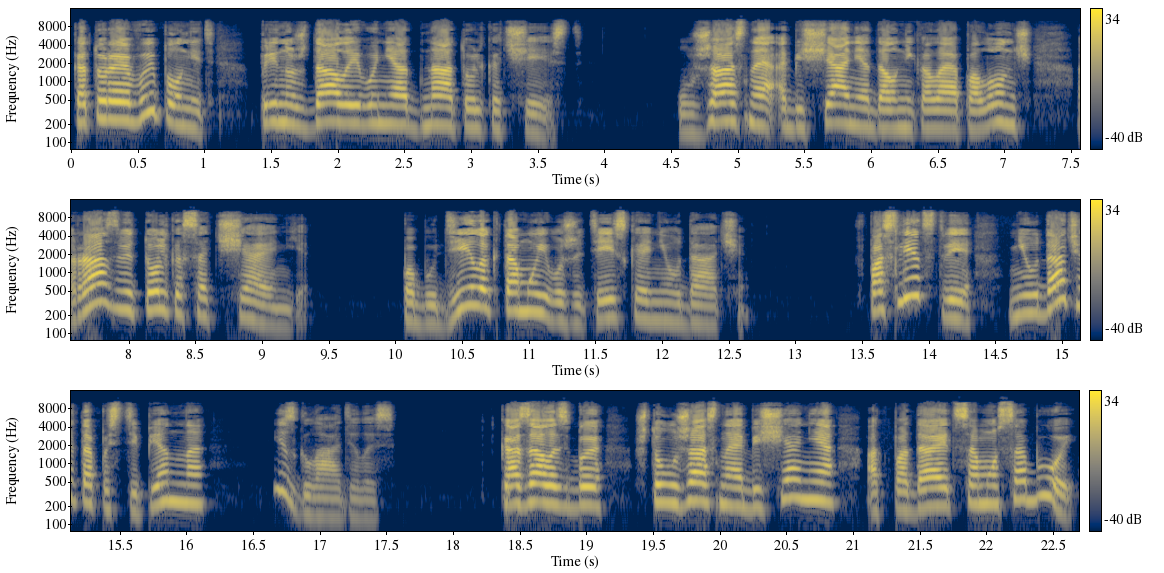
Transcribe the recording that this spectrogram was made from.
которое выполнить принуждала его не одна только честь. Ужасное обещание дал Николай Аполлоныч разве только с отчаяния. Побудила к тому его житейская неудача. Впоследствии неудача-то постепенно изгладилась. Казалось бы, что ужасное обещание отпадает само собой.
